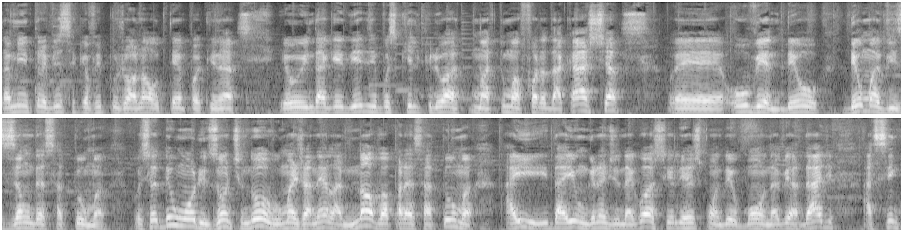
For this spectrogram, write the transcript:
da minha entrevista que eu fui para o jornal O Tempo aqui, né? Eu indaguei dele depois que ele criou uma turma fora da caixa, é, ou vendeu, deu uma visão dessa turma. Você deu um horizonte novo, uma janela nova para essa turma, aí e daí um grande negócio? E ele respondeu: Bom, na verdade, assim,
